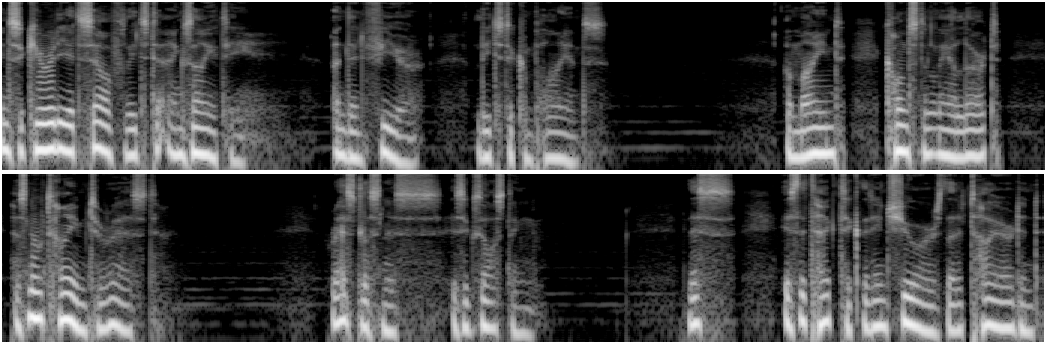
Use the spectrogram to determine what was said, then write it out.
Insecurity itself leads to anxiety, and then fear leads to compliance. A mind constantly alert has no time to rest. Restlessness is exhausting. This is the tactic that ensures that a tired and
